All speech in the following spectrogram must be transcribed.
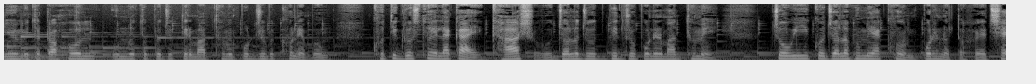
নিয়মিত টহল, উন্নত প্রযুক্তির মাধ্যমে পর্যবেক্ষণ এবং ক্ষতিগ্রস্ত এলাকায় ঘাস ও জলজ উদ্ভিদ রোপণের মাধ্যমে চৌইক ও জলাভূমি এখন পরিণত হয়েছে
